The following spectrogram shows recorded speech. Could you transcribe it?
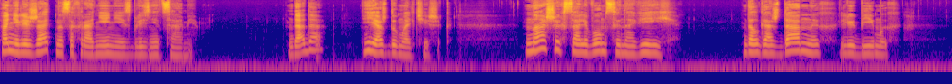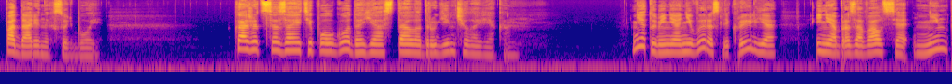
а не лежать на сохранении с близнецами. Да-да, я жду мальчишек. Наших со львом сыновей, долгожданных, любимых, подаренных судьбой. Кажется, за эти полгода я стала другим человеком. Нет, у меня не выросли крылья и не образовался нимб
